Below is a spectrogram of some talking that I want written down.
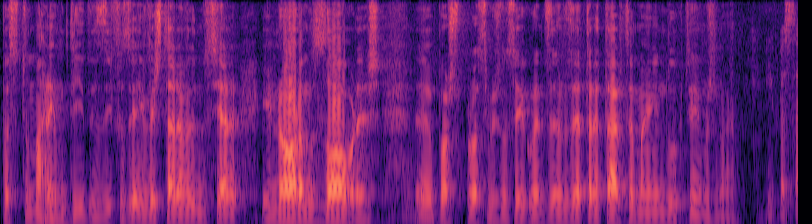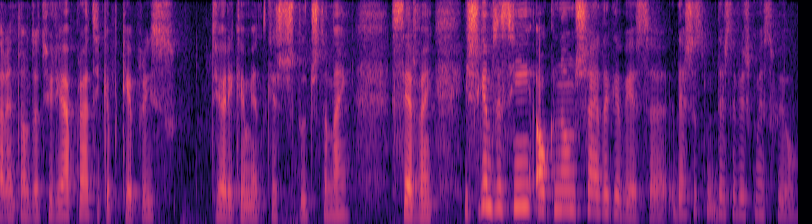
para se tomarem medidas e fazer, em vez de estar a anunciar enormes obras uh, para os próximos não sei quantos anos, é tratar também do que temos, não é? E passar então da teoria à prática, porque é por isso, teoricamente, que estes estudos também servem. E chegamos assim ao que não nos sai da cabeça. Desta, desta vez começo eu.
